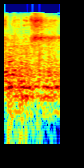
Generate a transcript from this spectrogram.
Almost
